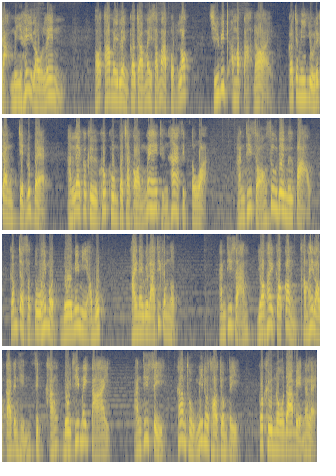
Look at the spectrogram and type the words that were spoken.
จะมีให้เราเล่น เพราะถ้าไม่เล่นก็จะไม่สามารถปลดล็อกชีวิตอมตะได้ ก็จะมีอยู่ด้วยกัน 7 รูปแบบ อันแรกก็คือควบคุมประชากรไม่ให้ถึง 50 ตัว อันที่ 2 สู้ด้วยมือเปล่ากำจัดศัตรูให้หมดโดยไม่มีอาวุธ ภายในเวลาที่กำหนด อันที่ 3 ยอมให้กอก้อนทำให้เรากลายเป็นหิน 10 ครั้งโดยที่ไม่ตาย อันทีสี่4 ห้ามถูกมิโนทอร์โจมตี ก็คือโนดาเมจนั่นแหละ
